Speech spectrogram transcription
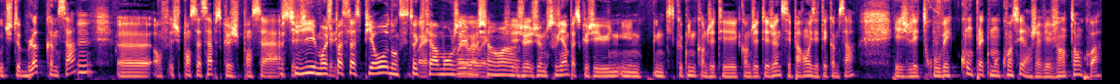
où tu te bloques comme ça, Mm. euh, en fait, je pense à ça parce que je pense à. Si tu dis, moi je passe la spiro, donc c'est toi qui fais à manger, Ouais, ouais, machin. ouais. ouais. Je, je- je me souviens parce que j'ai eu une, une, une petite copine quand j'étais quand j'étais jeune. Ses parents, ils étaient comme ça, et je les trouvais complètement coincés. Alors j'avais 20 ans, quoi,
